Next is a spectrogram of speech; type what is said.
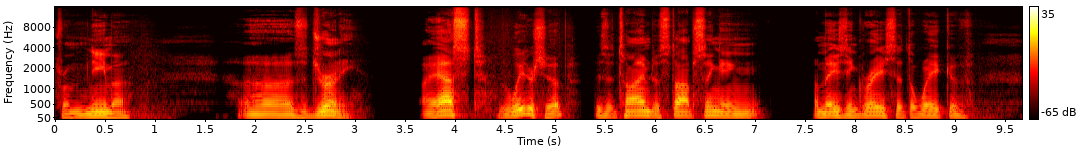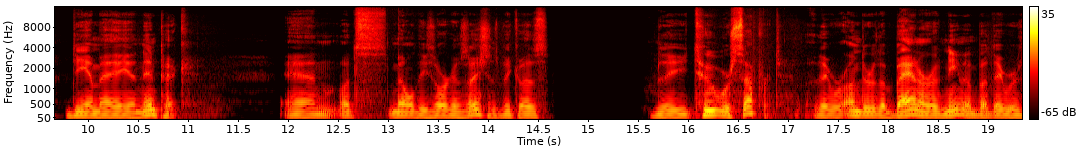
from NIMA uh, is a journey. I asked the leadership, is it time to stop singing Amazing Grace at the wake of DMA and NPIC. And let's meld these organizations because the two were separate. They were under the banner of NIMA, but they were,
